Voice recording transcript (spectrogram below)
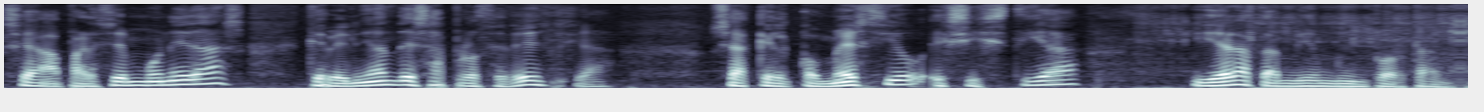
O sea, aparecen monedas que venían de esa procedencia. O sea, que el comercio existía y era también muy importante.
